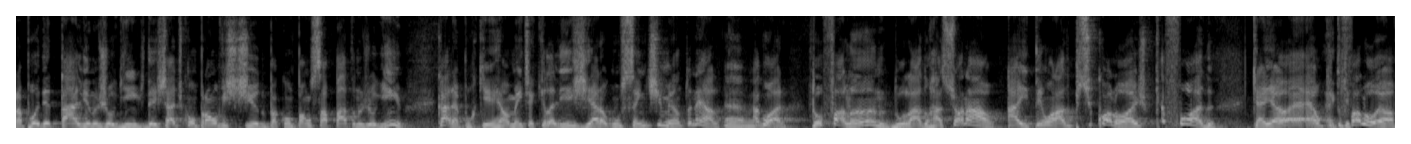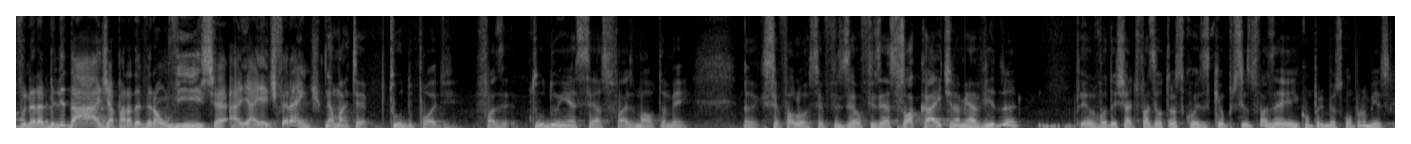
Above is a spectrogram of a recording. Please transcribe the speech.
pra poder estar ali no joguinho, de deixar de comprar um vestido pra comprar um sapato no joguinho, cara, é porque realmente aquilo ali gera algum sentimento nela. É, Agora, tô falando do lado racional. Aí tem o lado psicológico que é foda. Que aí é, é o que tu falou, é a vulnerabilidade, a parada virar um vício, é- aí, aí é diferente. Não, mas tudo pode fazer. Tudo em excesso faz mal também. É que Você falou, se eu fizer, eu fizer só kite na minha vida, eu vou deixar de fazer outras coisas que eu preciso fazer e cumprir meus compromissos.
